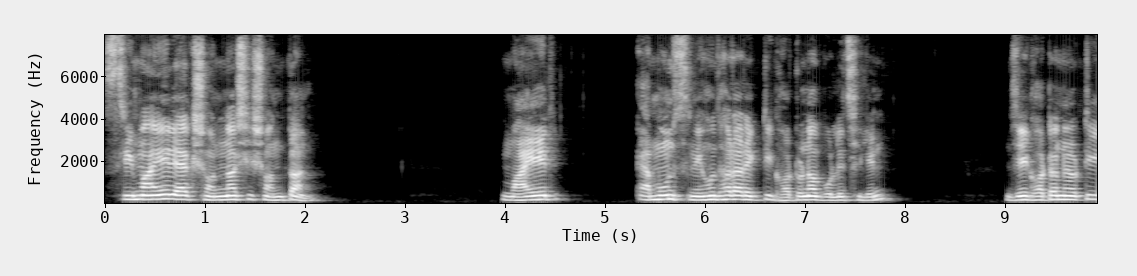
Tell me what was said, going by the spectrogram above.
শ্রীমায়ের এক সন্ন্যাসী সন্তান। মায়ের এমন স্নেহধারার একটি ঘটনা বলেছিলেন যে ঘটনাটি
